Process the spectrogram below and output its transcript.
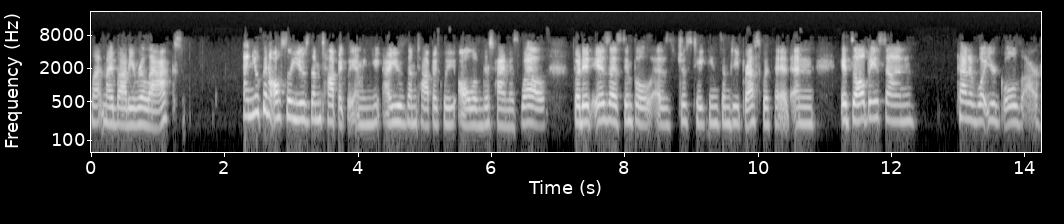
let my body relax. And you can also use them topically. I mean, you, I use them topically all of the time as well, but it is as simple as just taking some deep breaths with it. And it's all based on kind of what your goals are.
